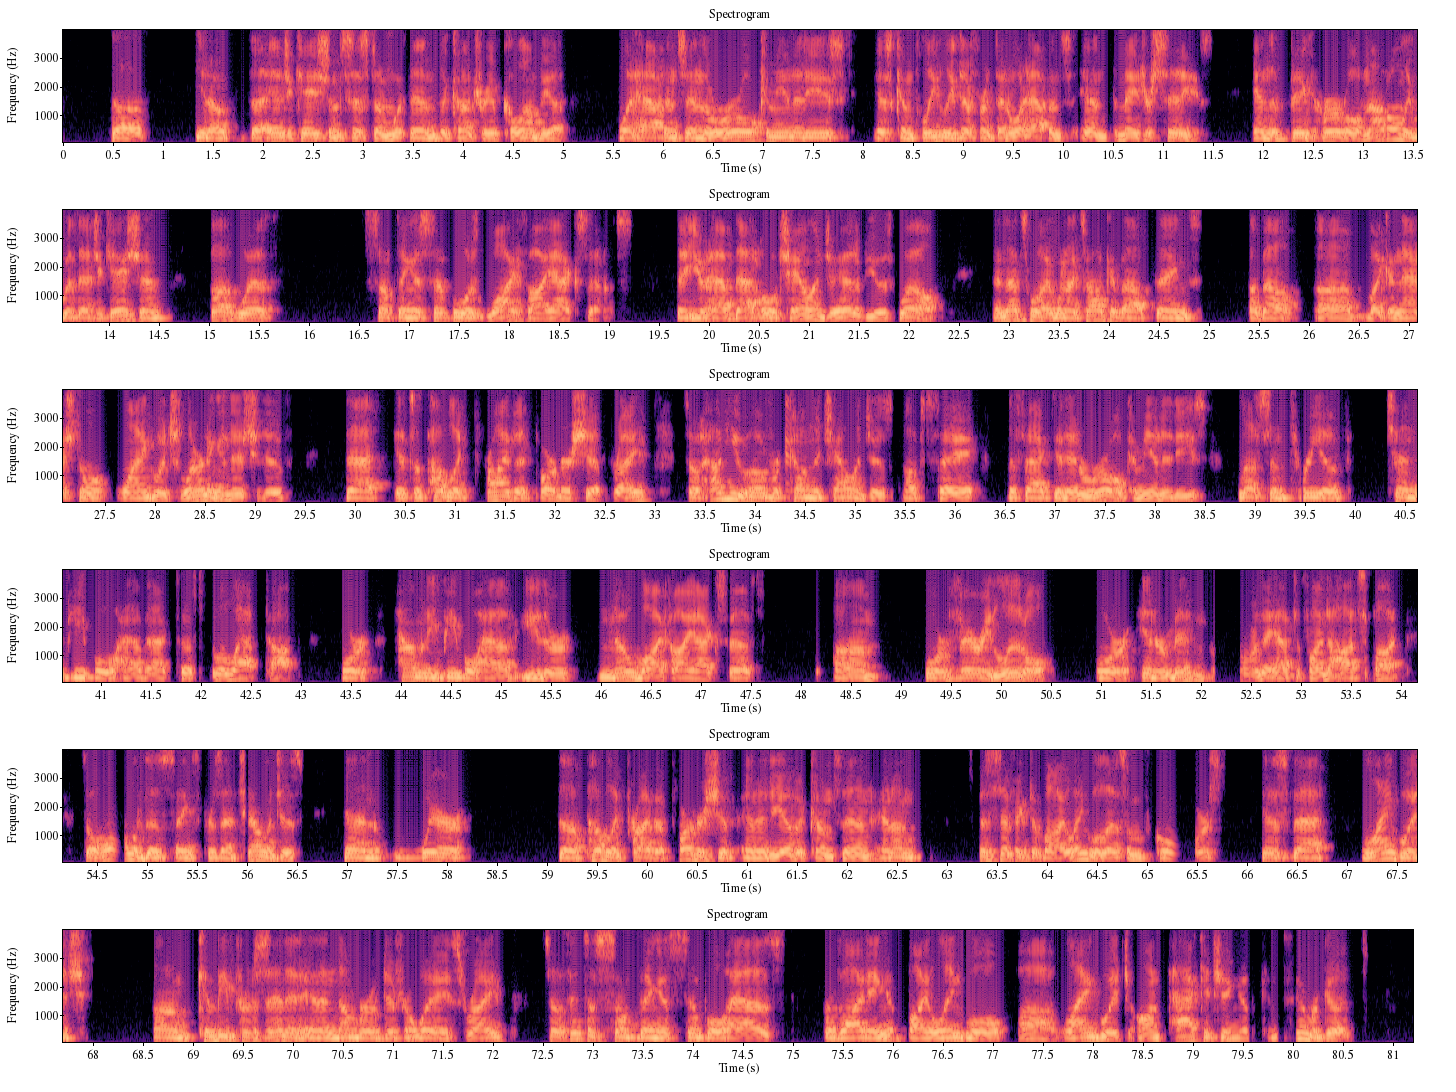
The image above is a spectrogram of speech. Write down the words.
the you know the education system within the country of Colombia. What happens in the rural communities is completely different than what happens in the major cities. And the big hurdle, not only with education, but with something as simple as Wi-Fi access that you have that whole challenge ahead of you as well. And that's why when I talk about things about uh, like a national language learning initiative, that it's a public private partnership, right? So, how do you overcome the challenges of, say, the fact that in rural communities, less than three of 10 people have access to a laptop, or how many people have either no Wi Fi access um, or very little or intermittent, or they have to find a hotspot. So all of those things present challenges. And where the public-private partnership entity of it comes in, and I'm specific to bilingualism, of course, is that language um, can be presented in a number of different ways, right? So if it's a, something as simple as providing bilingual uh, language on packaging of consumer goods,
